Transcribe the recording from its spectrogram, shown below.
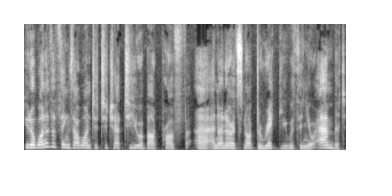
You know, one of the things I wanted to chat to you about, Prof, uh, and I know it's not directly within your ambit,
